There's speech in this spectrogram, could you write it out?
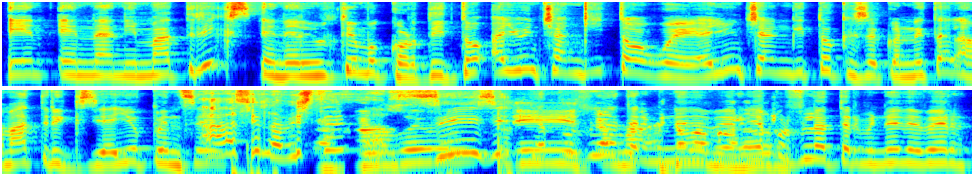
En, en Animatrix, en el último cortito, hay un changuito, güey. Hay un changuito que se conecta a la Matrix. Y ahí yo pensé. Ah, ¿sí la viste? Ajá. Ah. Sí, sí, Sí, ya por fin la terminé de ver, ya por fin la terminé de ver.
